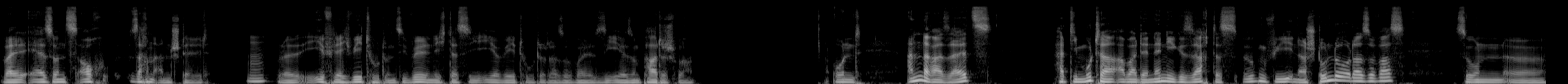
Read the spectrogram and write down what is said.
weil er sonst auch Sachen anstellt. Mhm. Oder ihr vielleicht wehtut und sie will nicht, dass sie ihr wehtut oder so, weil sie ihr sympathisch war. Und andererseits hat die Mutter aber der Nanny gesagt, dass irgendwie in einer Stunde oder sowas so ein, äh,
